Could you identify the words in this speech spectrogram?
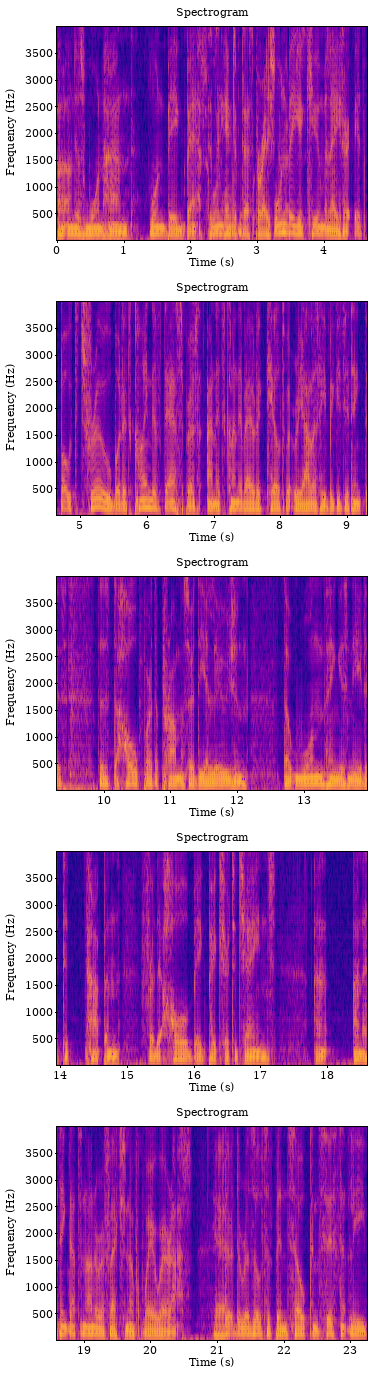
on just one hand, one big bet. There's a hint of desperation One big accumulator. It's both true, but it's kind of desperate and it's kind of out of kilt with reality because you think there's, there's the hope or the promise or the illusion that one thing is needed to happen for the whole big picture to change. And and I think that's not a reflection of where we're at. Yeah. The, the results have been so consistently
